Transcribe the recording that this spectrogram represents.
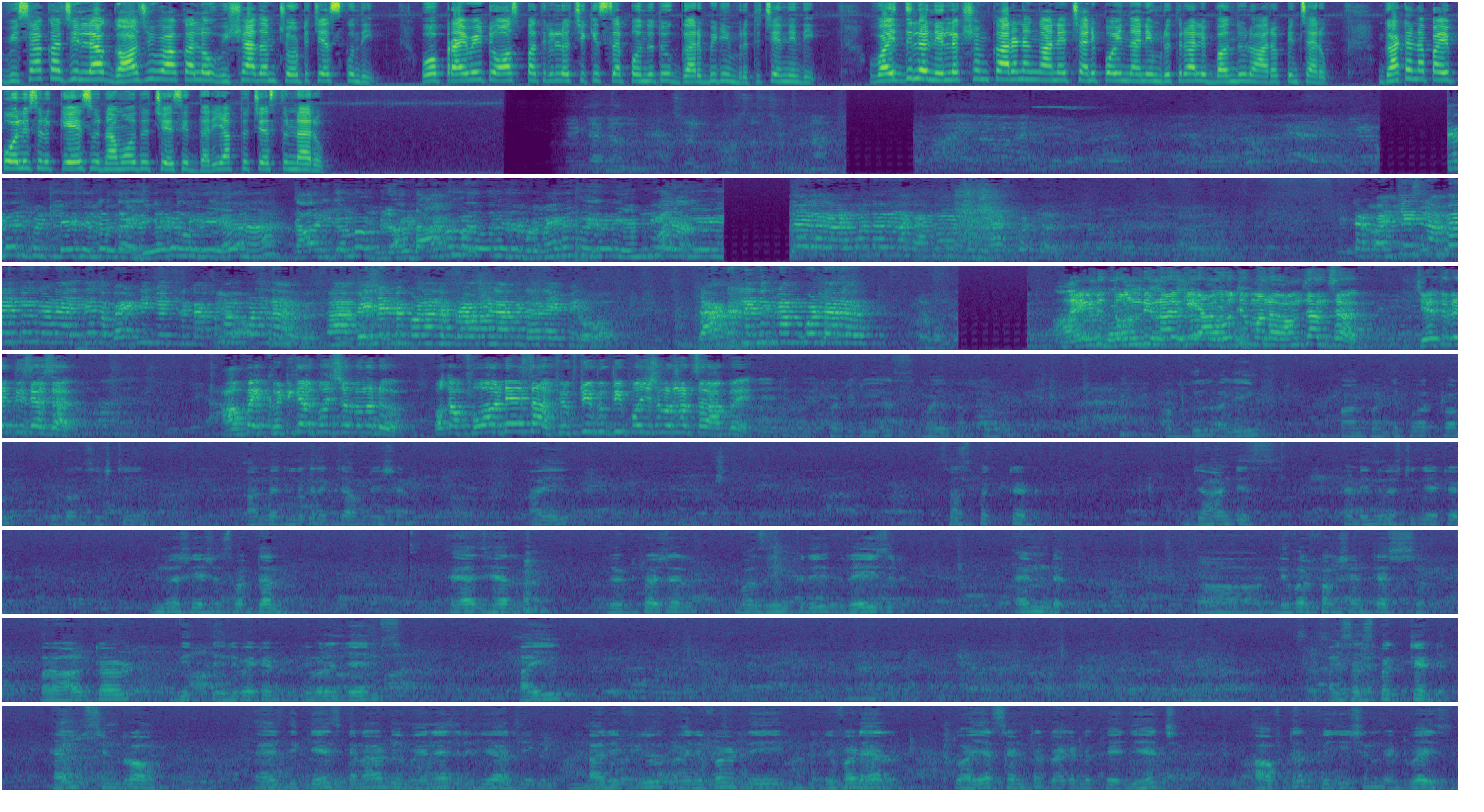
విశాఖ జిల్లా గాజువాకలో విషాదం చోటు చేసుకుంది. ఓ ప్రైవేటు ఆసుపత్రిలో చికిత్స పొందుతూ గర్భిణి మృతి చెందింది. వైద్యుల నిర్లక్ష్యం కారణంగానే చనిపోయిందని మృతురాలి బంధువులు ఆరోపించారు. ఘటనపై పోలీసులు కేసు నమోదు చేసి దర్యాప్తు చేస్తున్నారు. మేనేజ్మెంట్ లేదు డాక్టర్ మీద ఇప్పుడు? మేనేజ్మెంట్ ఎండి పనిచేసిన అమ్మాయితో కూడా అయితే ఇంకా బయట నుంచి వచ్చిన కస్టమర్ కూడా పేషెంట్ కూడా ప్రాబ్లం లేకుండా అయిపోయింది డాక్టర్లు ఎందుకు నమ్ముకుంటారు నైట్ తొమ్మిదిన్నరకి ఆ రోజు మన రంజాన్ సార్ చేతులు ఎత్తేసారు సార్ ఆ అబ్బాయి క్రిటికల్ పొజిషన్ ఉన్నాడు ఒక four days sir fifty fifty position ఉన్నాడు సార్ ఆ అబ్బాయి 22 years, wife of Guru, Abdul Alim, on 24 12 2016. On my clinical examination, I suspected jaundice and investigated. Investigations were done. As her blood pressure was increased, raised, and uh, liver function tests were altered with elevated liver enzymes. I I suspected HELLP syndrome. As the case cannot be managed here, I refuse, I referred the referred her to higher center bracket KGH after physician advice.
